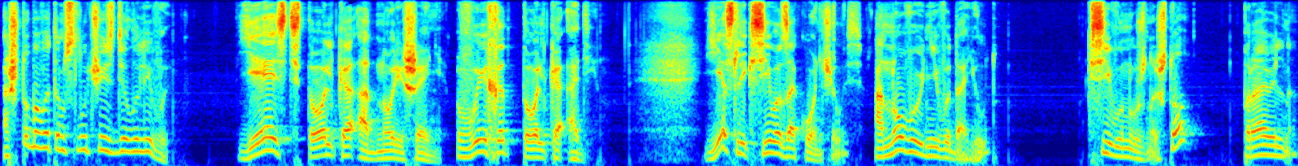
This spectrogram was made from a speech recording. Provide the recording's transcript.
А что бы в этом случае сделали вы? – есть только одно решение. Выход только один. Если ксива закончилась, а новую не выдают, ксиву нужно что? Правильно,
